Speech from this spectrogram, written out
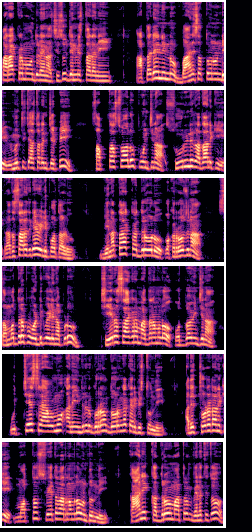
పరాక్రమవంతుడైన శిశువు జన్మిస్తాడని అతడే నిన్ను బానిసత్వం నుండి విముక్తి చేస్తాడని చెప్పి సప్తస్వాలు పూంచిన సూర్యుని రథానికి రథసారథిగా వెళ్ళిపోతాడు. వినత కద్రువులు ఒక రోజున సముద్రపు ఒడ్డుకు వెళ్ళినప్పుడు క్షీరసాగర మదనంలో ఉద్భవించిన ఉచ్చేశ్రావము అనే ఇంద్రుని గుర్రం దూరంగా కనిపిస్తుంది. అది చూడటానికి మొత్తం శ్వేతవర్ణంలో ఉంటుంది. కానీ కద్రువ మాత్రం వినతితో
